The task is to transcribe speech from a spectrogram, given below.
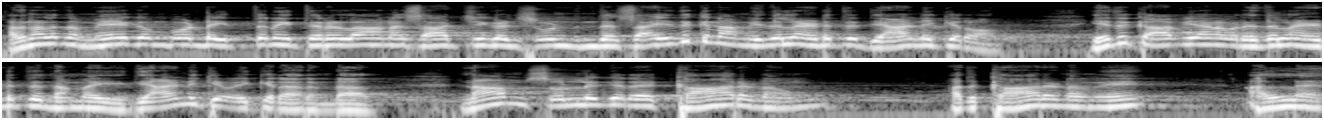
அதனால இந்த மேகம் போட்ட இத்தனை திரளான சாட்சிகள் சூழ்ந்து இந்த எதுக்கு நாம் இதெல்லாம் எடுத்து தியானிக்கிறோம்? எதுக்கு ஆவியானவர் இதெல்லாம் எடுத்து நம்மை தியானிக்க வைக்கிறார் என்றால் நாம் சொல்லுகிற காரணம் அது காரணமே அல்ல.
